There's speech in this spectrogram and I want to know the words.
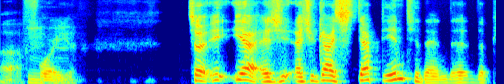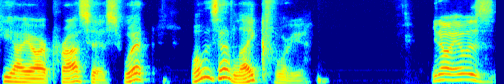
uh, for mm-hmm. you. So yeah, as you as you guys stepped into then the the PIR process, what what was that like for you? You know, it was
